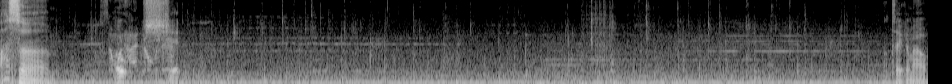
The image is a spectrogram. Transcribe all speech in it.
Awesome. Oh, shit. I'll take him out.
